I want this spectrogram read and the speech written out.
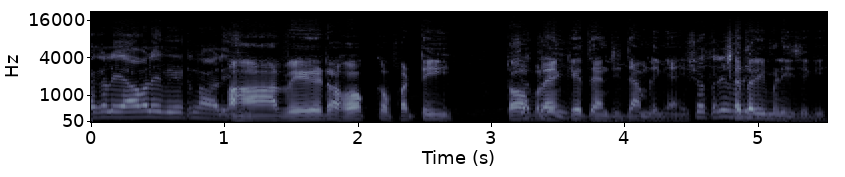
ਅਗਲੇ ਆ ਵਾਲੇ weight ਨਾਲ ਹੀ ਹਾਂ ਵੇਟ ਹੁੱਕ ਫੱਟੀ। ਟੌਪ ਰੈਂਕ ਇਹ ਤਿੰਨ ਚੀਜ਼ਾਂ ਮਿਲੀਆਂ ਸੀ। ਛਤਰੀ ਛਤਰੀ ਮਿਲੀ? ਸੀਗੀ।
